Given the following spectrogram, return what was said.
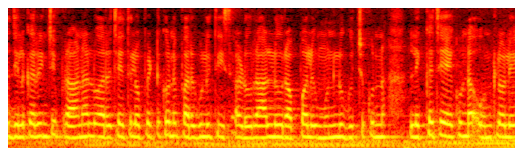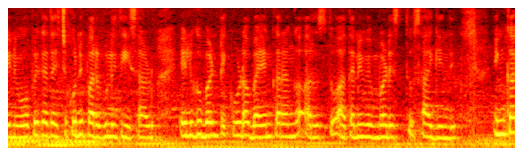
జిలకరించి ప్రాణాలు అరచేతిలో పెట్టుకొని పరుగులు తీశాడు. రాళ్ళు రప్పలు ముళ్ళు గుచ్చుకున్న లెక్క చేయకుండా ఒంట్లో లేని ఓపిక తెచ్చుకొని పరుగులు తీశాడు. ఎలుగుబంటి కూడా భయంకరంగా అరుస్తూ అతని వెంబడిస్తూ సాగింది. ఇంకా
